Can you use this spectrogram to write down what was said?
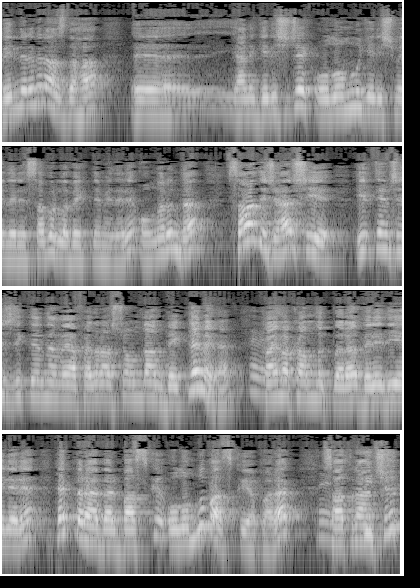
velilere biraz daha e, yani gelişecek olumlu gelişmeleri sabırla beklemeleri, onların da sadece her şeyi il temsilciliklerinden veya federasyondan beklemeden Evet. kaymakamlıklara, belediyelere hep beraber baskı, olumlu baskı yaparak Evet, satrançın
